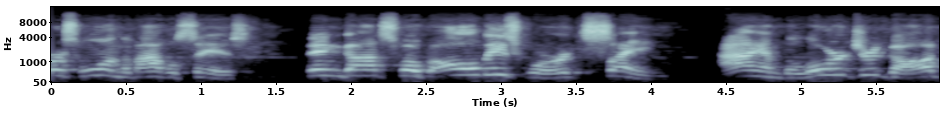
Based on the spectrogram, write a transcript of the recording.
Verse 1, the Bible says, Then God spoke all these words, saying, I am the Lord your God,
